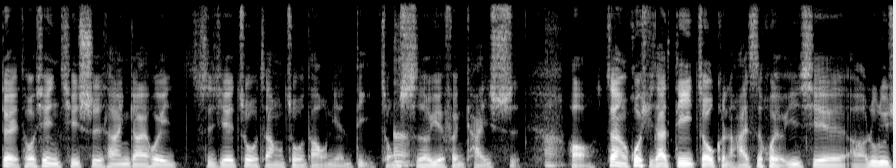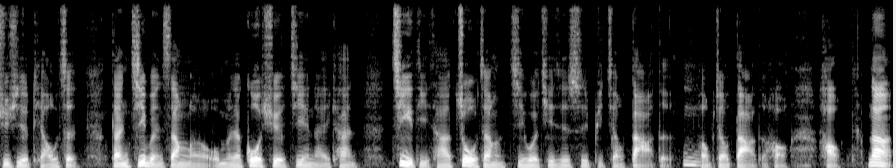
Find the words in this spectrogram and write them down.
对，投信其实它应该会直接做账做到年底，从十二月份开始。好，这样或许在第一周可能还是会有一些呃陆陆续续的调整，但基本上呢，我们在过去的经验来看，季底它做账机会其实是比较大的，好，比较大的哈。好，那。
